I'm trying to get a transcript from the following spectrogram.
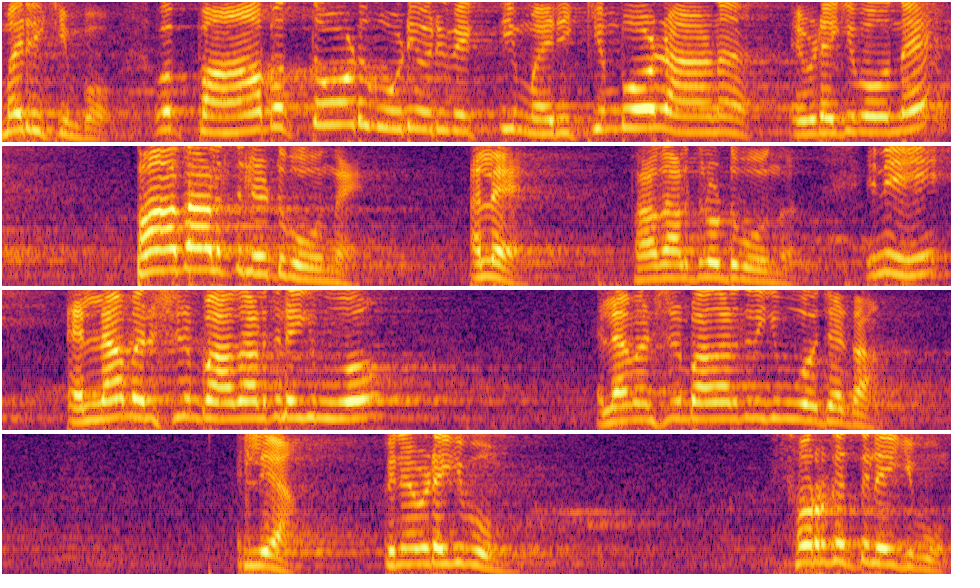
മരിക്കുമ്പോൾ. അപ്പൊ പാപത്തോടു കൂടി ഒരു വ്യക്തി മരിക്കുമ്പോഴാണ് എവിടേക്ക് പോകുന്നേ? പാതാളത്തിലോട്ട് പോകുന്നേ. അല്ലേ? പാതാളത്തിലോട്ട് പോകുന്നത്. ഇനി എല്ലാ മനുഷ്യരും പാതാളത്തിലേക്ക് പോവോ? എല്ലാ മനുഷ്യരും പാതാളത്തിലേക്ക് പോവോ ചേട്ടാ? ഇല്ല. പിന്നെ എവിടേക്ക് പോവും? സ്വർഗത്തിലേക്ക് പോവും.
